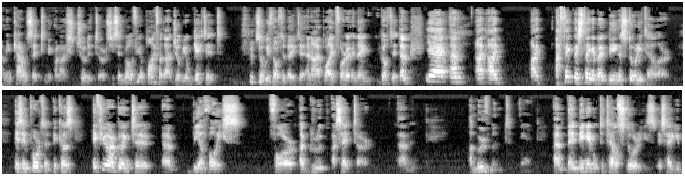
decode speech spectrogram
I mean, Carol said to me when I showed it to her, she said, Well, if you apply for that job, you'll get it. so we thought about it and I applied for it and then got it. And yeah, um, I, I, I, I think this thing about being a storyteller is important because if you are going to um, be a voice for a group, a sector, um, a movement, Yeah. um, then being able to tell stories is how you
